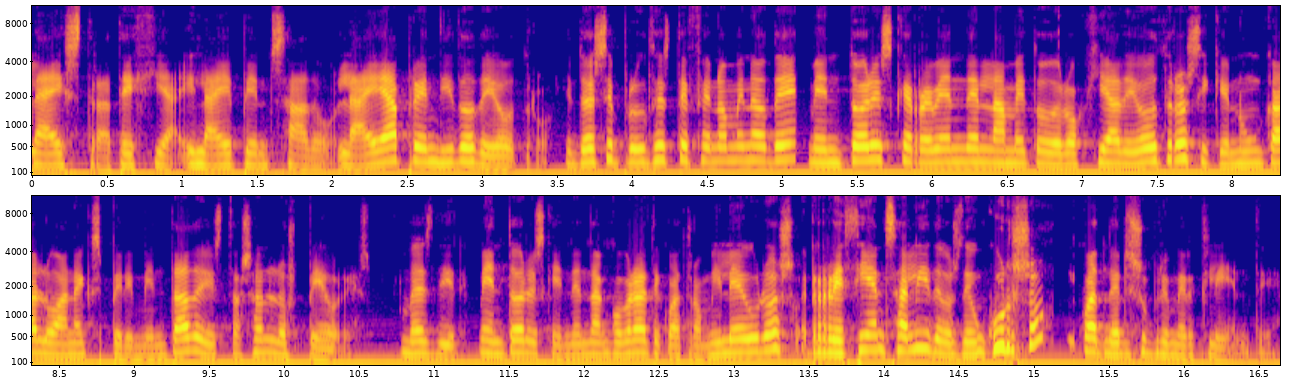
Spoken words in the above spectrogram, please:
la estrategia y la he pensado, la he aprendido de otro. Entonces se produce este fenómeno de mentores que revenden la metodología de otros y que nunca lo han experimentado y estos son los peores. Es decir, mentores que intentan cobrarte 4.000 euros recién salidos de un curso cuando eres su primer cliente.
